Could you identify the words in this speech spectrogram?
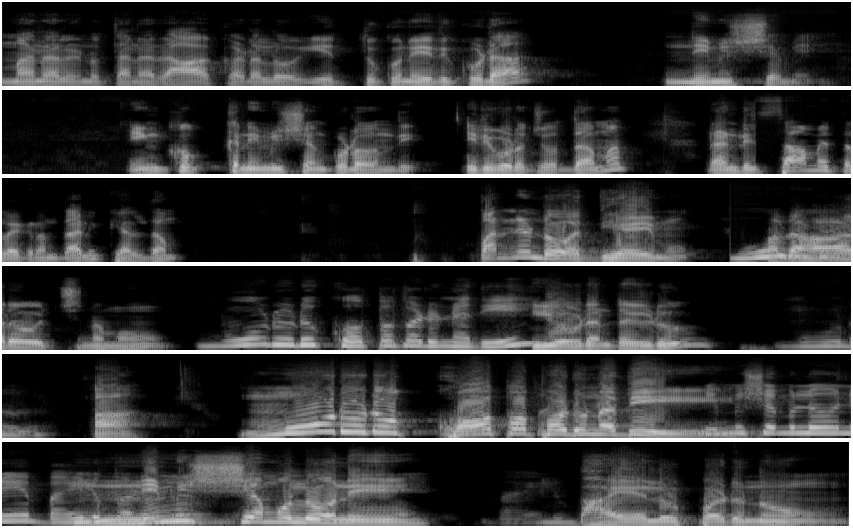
మనలను తన రాకడలో ఎత్తుకునేది కూడా నిమిషమే. ఇంకొక నిమిషం కూడా ఉంది. ఇది కూడా చూద్దామా? రండి సామెతల గ్రంథానికి వెళ్దాం. పన్నెండో అధ్యాయము మూడు పదహారో వచ్చినము మూడుడు కోపపడునది. ఏడంట వీడు మూడు. ఆ మూడుడు కోపపడునది. నిమిషములోనే బయలు నిమిషములోనే బయలు బయలుపడును.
